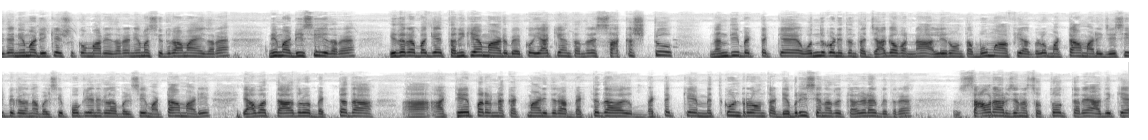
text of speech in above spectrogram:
ಇದೆ, ನಿಮ್ಮ ಡಿ ಕೆ ಶಿವಕುಮಾರ್ ಇದ್ದಾರೆ ನಿಮ್ಮ ಸಿದ್ದರಾಮಯ್ಯ ಇದ್ದಾರೆ ನಿಮ್ಮ ಡಿ ಸಿ ಇದ್ದಾರೆ ಇದರ ಬಗ್ಗೆ ತನಿಖೆ ಮಾಡಬೇಕು. ಯಾಕೆ ಅಂತಂದ್ರೆ ಸಾಕಷ್ಟು ನಂದಿ ಬೆಟ್ಟಕ್ಕೆ ಹೊಂದಿಕೊಂಡಿದ್ದಂಥ ಜಾಗವನ್ನ ಅಲ್ಲಿರುವಂಥ ಭೂಮಾಫಿಯಾಗಳು ಮಟ್ಟ ಮಾಡಿ ಜೆ ಸಿ ಬಿಗಳನ್ನ ಬಳಸಿ ಪೋಕ್ಲೇನ್ಗಳ ಬಳಸಿ ಮಟ್ಟ ಮಾಡಿ ಯಾವತ್ತಾದರೂ ಬೆಟ್ಟದ ಆ, ಟೇಪರನ್ನು ಕಟ್ ಮಾಡಿದಿರ ಬೆಟ್ಟದ ಬೆಟ್ಟಕ್ಕೆ ಮೆತ್ಕೊಂಡಿರುವಂಥ ಡೆಬ್ರೀಸ್ ಏನಾದರೂ ಕೆಳಗಡೆ ಬಿದ್ದರೆ ಸಾವಿರಾರು ಜನ ಸತ್ತೋಗ್ತಾರೆ. ಅದಕ್ಕೆ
